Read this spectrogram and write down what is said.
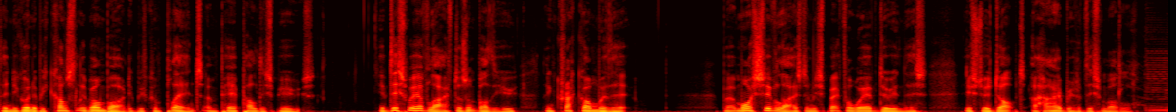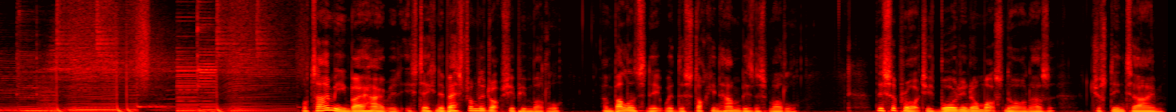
then you're going to be constantly bombarded with complaints and PayPal disputes. If this way of life doesn't bother you, then crack on with it. But a more civilised and respectful way of doing this is to adopt a hybrid of this model. What I mean by hybrid is taking the best from the dropshipping model and balancing it with the stock in hand business model. This approach is bordering on what's known as just in time,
